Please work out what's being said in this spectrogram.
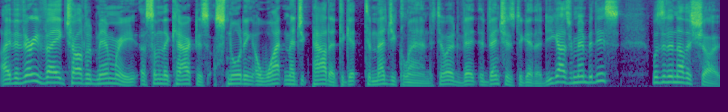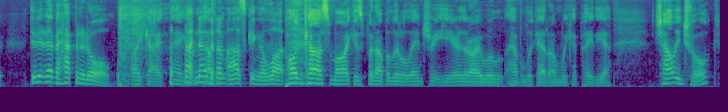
I have a very vague childhood memory of some of the characters snorting a white magic powder to get to Magic Land to have adve- adventures together. Do you guys remember this? Was it another show? Did it ever happen at all? Okay, hang I on. know that I'm asking a lot. Podcast Mike has put up a little entry here that I will have a look at on Wikipedia. Charlie Chalk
